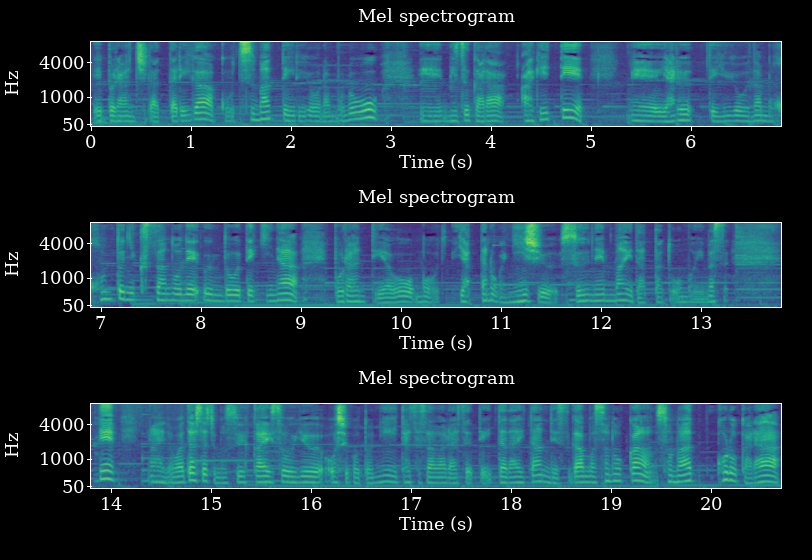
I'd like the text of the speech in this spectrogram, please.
えブランチだったりがこう詰まっているようなものを、えー、自ら上げて、えー、やるっていうようなもう本当に草の根運動的なボランティアをもうやったのが二十数年前だったと思います。であの私たちも数回そういうお仕事に携わらせていただいたんですが、まあ、その間その頃から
